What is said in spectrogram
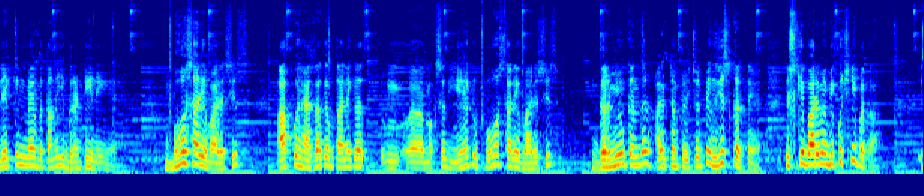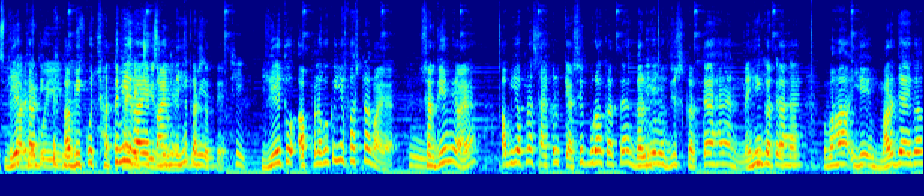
लेकिन मैं बता दूँ ये गारंटी नहीं है। बहुत सारे वायरसेस आपको हैज़ा के बताने का मकसद ये है कि बहुत सारे वायरसेस गर्मियों के अंदर हाई टेम्परेचर पे एग्जिस्ट करते हैं। इसके बारे में अभी कुछ नहीं पता। ये कोई अभी कुछ हतमी राय कायम नहीं कर सकते। ये तो अपना को ये फ़र्स्ट टाइम आया है। हम्म। सर्दियों में आया अब ये अपना साइकिल कैसे पूरा करता है? गर्मियों में एग्जिस्ट करता है नहीं, नहीं करता, करता। है? वहाँ ये मर जाएगा।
